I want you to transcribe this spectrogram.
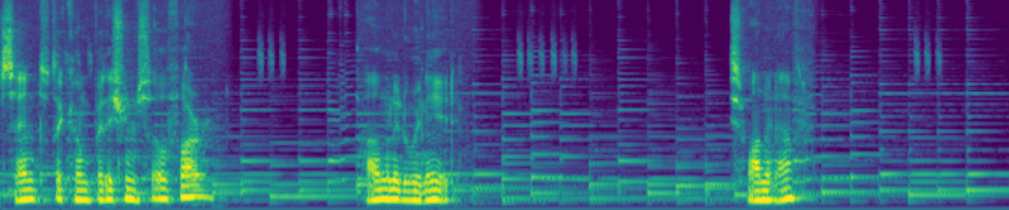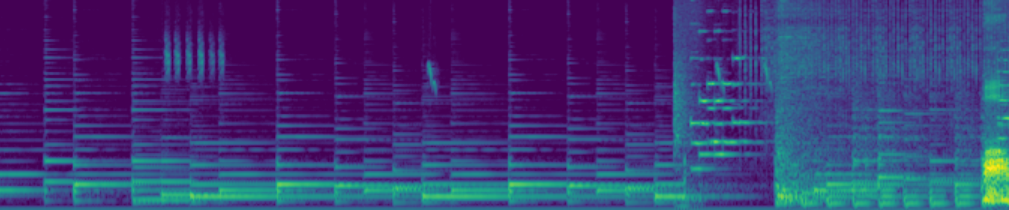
send to the competition so far? How many do we need? Is one enough? Wow,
